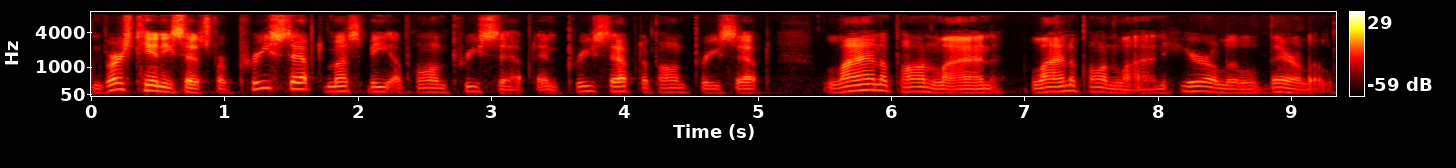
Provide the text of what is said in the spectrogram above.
In verse 10, he says, For precept must be upon precept, and precept upon precept, line upon line, line upon line, here a little, there a little.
